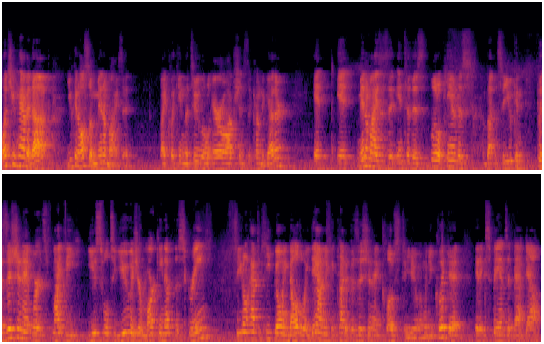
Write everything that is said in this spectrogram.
Once you have it up, you can also minimize it by clicking the two little arrow options that come together. It, it minimizes it into this little canvas button so you can position it where it might be useful to you as you're marking up the screen. So you don't have to keep going all the way down. You can kind of position it close to you. And when you click it, it expands it back out.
